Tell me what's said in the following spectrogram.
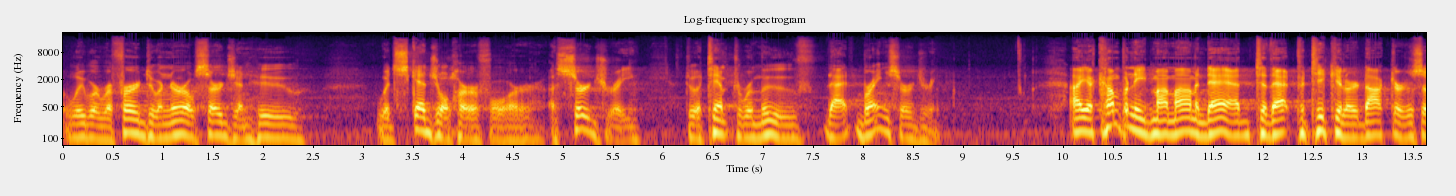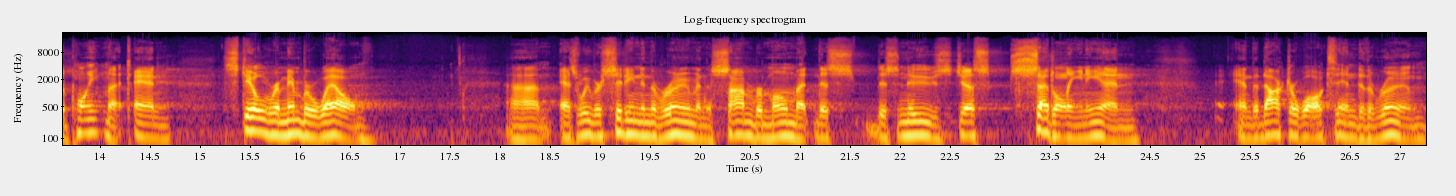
we were referred to a neurosurgeon who would schedule her for a surgery to attempt to remove that brain surgery. I accompanied my mom and dad to that particular doctor's appointment and still remember well um, as we were sitting in the room in the somber moment, this, this news just settling in, and the doctor walks into the room.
